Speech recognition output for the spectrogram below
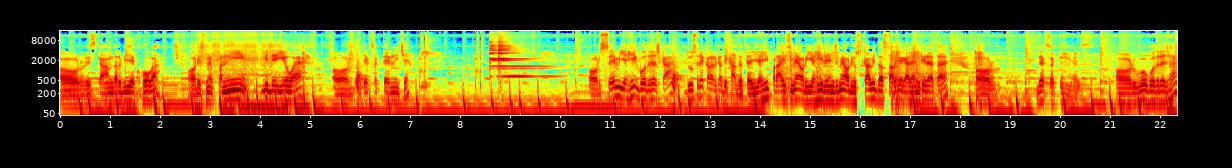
और इसका अंदर भी एक होगा। और इसमें पन्नी भी दिए हुआ है। और देख सकते हैं नीचे। और सेम यही गोदरेज का दूसरे कलर का दिखा देते हैं। यही प्राइस में और यही रेंज में और उसका भी दस साल का गारंटी रहता है। और देख सकते हैं गाइस और वो गोदरेज है,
